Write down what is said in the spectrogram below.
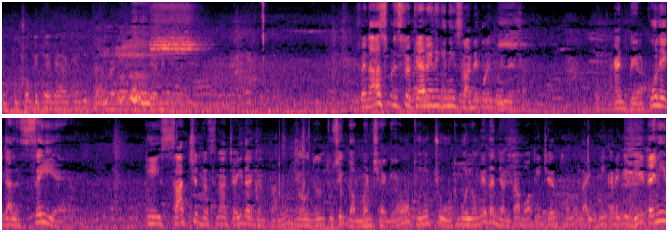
ਹੁਣ ਪੁੱਛੋ ਕਿੱਥੇ ਪਿਆ ਕਿਹਦੀ ਫਾਈਨਾਂਸ ਮਿਨਿਸਟਰ ਕਹਿ ਰਹੇ ਨੇ ਕਿ ਨਹੀਂ, ਸਾਡੇ ਕੋਲੇ ਕੋਈ ਪੈਸਾ ਐਂਡ ਬਿਲਕੁਲ ਇਹ ਗੱਲ ਸਹੀ ਹੈ। ਕਿ ਸੱਚ ਦੱਸਣਾ ਚਾਹੀਦਾ ਜਨਤਾ ਨੂੰ? ਜੋ ਜਦੋਂ ਤੁਸੀਂ ਗਵਰਨਮੈਂਟ 'ਚ ਹੈਗੇ ਹੋ, ਤੁਹਾਨੂੰ ਝੂਠ ਬੋਲੋਗੇ ਤਾਂ ਜਨਤਾ ਬਹੁਤ ਹੀ ਚਿਰ ਤੁਹਾਨੂੰ ਲਾਈਕ ਨਹੀਂ ਕਰੇਗੀ ਬੀਟ ਐਨੀ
